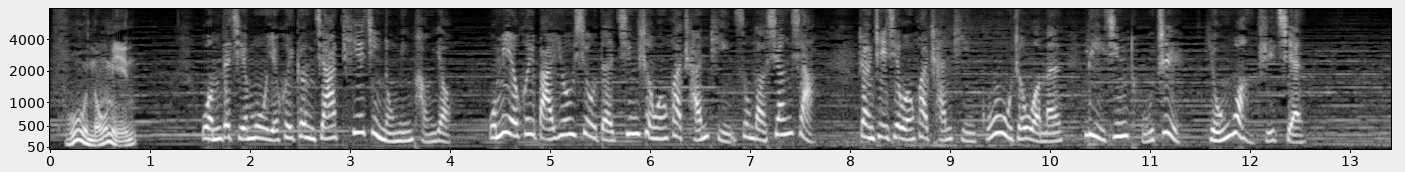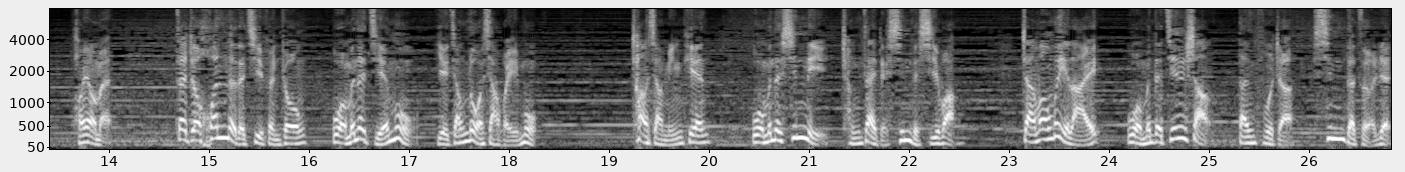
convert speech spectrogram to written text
服务农民。我们的节目也会更加贴近农民朋友，我们也会把优秀的精神文化产品送到乡下，让这些文化产品鼓舞着我们励精图治，勇往直前。朋友们，在这欢乐的气氛中，我们的节目也将落下帷幕。畅想明天，我们的心里承载着新的希望；展望未来，我们的肩上担负着新的责任。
